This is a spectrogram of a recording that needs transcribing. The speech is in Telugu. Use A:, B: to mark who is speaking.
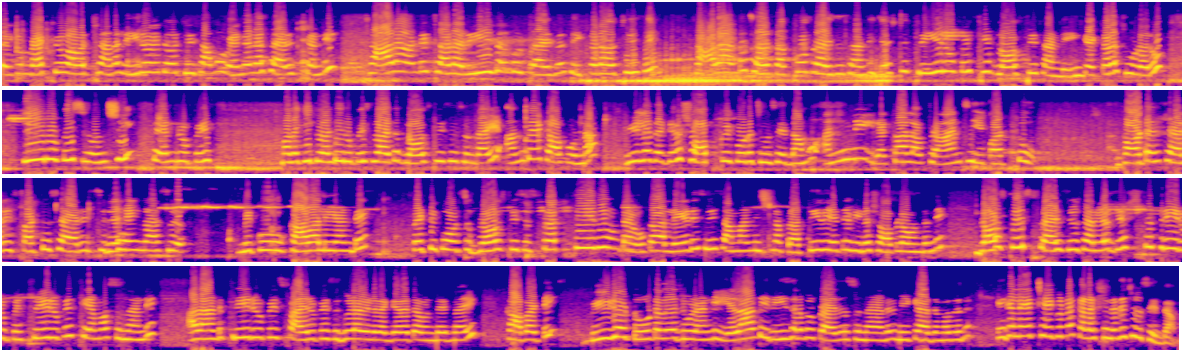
A: Welcome back to our channel. ఈ రోజు వచ్చేసాము వెన్నెల శారీస్ కండి. చాలా అంటే చాలా రీజనబుల్ ప్రైజెస్ ఇక్కడ వచ్చేసి చాలా అంటే చాలా తక్కువ ప్రైజెస్ అండి. జస్ట్ త్రీ రూపీస్కి బ్లౌజ్ పీస్ అండి. ఇంకెక్కడ చూడరు. త్రీ రూపీస్ నుంచి టెన్ రూపీస్ మనకి ట్వంటీ రూపీస్లో అయితే బ్లౌజ్ పీసెస్ ఉంటాయి అంతేకాకుండా వీళ్ళ దగ్గర షాప్కి కూడా చూసేద్దాము. అన్ని రకాల ఫ్యాన్సీ పట్టు కాటన్ శారీస్ పట్టు శారీస్ లెహెంగాస్ మీకు కావాలి అంటే పెట్టికోట్స్ బ్లౌజ్ పీసెస్ ప్రతిదీ ఉంటాయి. ఒక లేడీస్కి సంబంధించిన ప్రతిదీ అయితే వీళ్ళ షాప్లో ఉంటుంది. బ్లౌజ్ పీస్ ప్రైస్ చూసారు కదా జస్ట్ త్రీ రూపీస్ త్రీ రూపీస్కి ఏమొస్తుందండి అలాంటి త్రీ రూపీస్ ఫైవ్ రూపీస్ కూడా వీళ్ళ దగ్గర అయితే ఉంటున్నాయి కాబట్టి వీడియో టోటల్గా చూడండి. ఎలాంటి రీజనబుల్ ప్రైజెస్ ఉన్నాయనేది మీకే అర్థమవుతుంది. ఇంకా లేట్ చేయకుండా కలెక్షన్ అయితే చూసిద్దాం.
